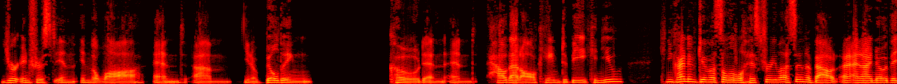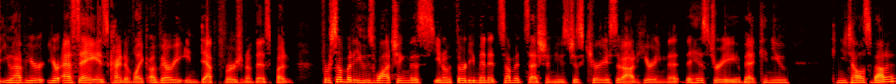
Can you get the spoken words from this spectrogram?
your interest in in the law and um, you know building code and and how that all came to be. Can you can you kind of give us a little history lesson about? And I know that you have your your essay is kind of like a very in depth version of this, but for somebody who's watching this, you know, 30 minute summit session who's just curious about hearing the, the history a bit, can you can you tell us about it?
